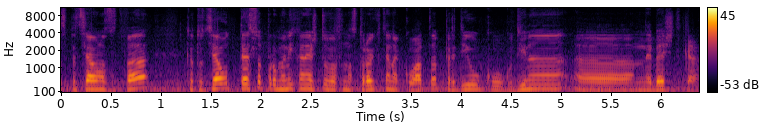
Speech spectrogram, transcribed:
специално за това. Като цяло Тесла промениха нещо в настройките на колата. Преди около година а, не беше така.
